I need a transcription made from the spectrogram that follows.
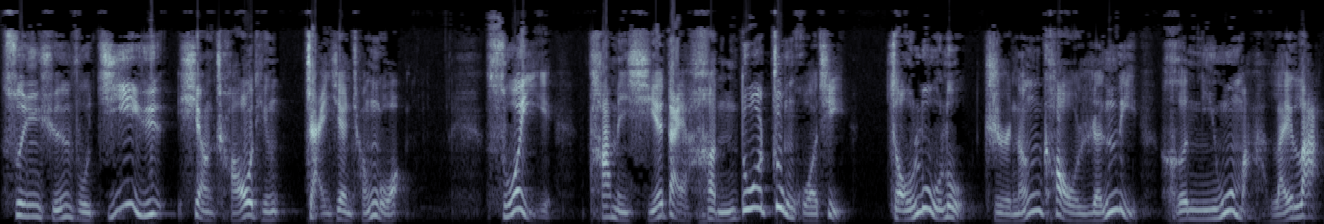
孙巡抚急于向朝廷展现成果。所以他们携带很多重火器，走陆路只能靠人力和牛马来拉，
